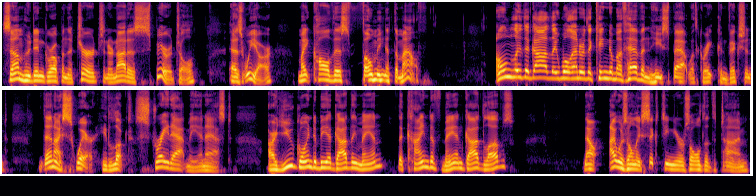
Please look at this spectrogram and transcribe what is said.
Some who didn't grow up in the church and are not as spiritual as we are might call this foaming at the mouth. Only the godly will enter the kingdom of heaven, he spat with great conviction. Then I swear he looked straight at me and asked, Are you going to be a godly man, the kind of man God loves? Now, I was only 16 years old at the time,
